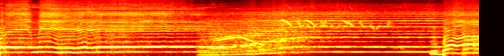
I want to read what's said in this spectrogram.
ಪ್ರೇಮಿ ಬಾ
